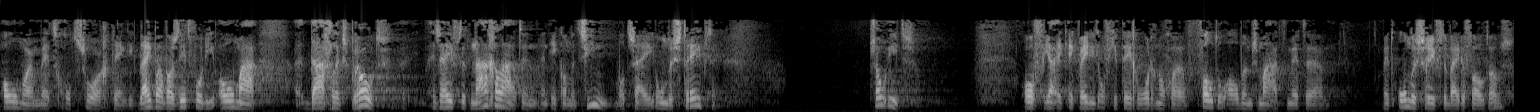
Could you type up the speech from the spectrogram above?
omer met Gods zorg, denk ik. Blijkbaar was dit voor die oma eh, dagelijks brood. En zij heeft het nagelaten en, en ik kan het zien wat zij onderstreepte. Zoiets. Of ja, ik, ik weet niet of je tegenwoordig nog uh, fotoalbums maakt met, uh, met onderschriften bij de foto's.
